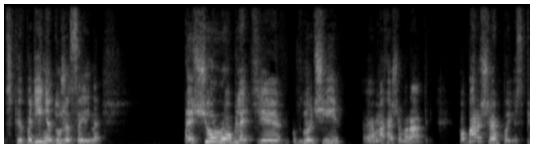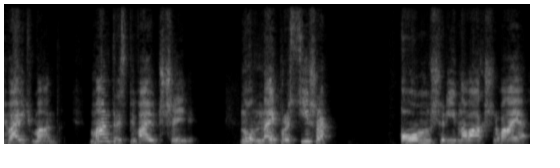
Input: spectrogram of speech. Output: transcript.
Співпадіння дуже сильне. Е, Що роблять е, вночі е, По-перше, співають мантри. Мантри співають шиві. Ну, найпростіша Ом Шрі Навах Шивая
